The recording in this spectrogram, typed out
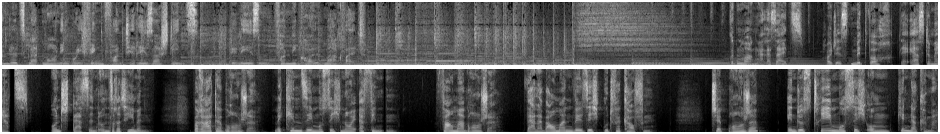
Handelsblatt Morning Briefing von Theresa Stiens. Gelesen von Nicole Markwald. Guten Morgen allerseits. Heute ist Mittwoch, der 1. März. Und das sind unsere Themen. Beraterbranche. McKinsey muss sich neu erfinden. Pharmabranche. Werner Baumann will sich gut verkaufen. Chipbranche. Industrie muss sich um Kinder kümmern.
